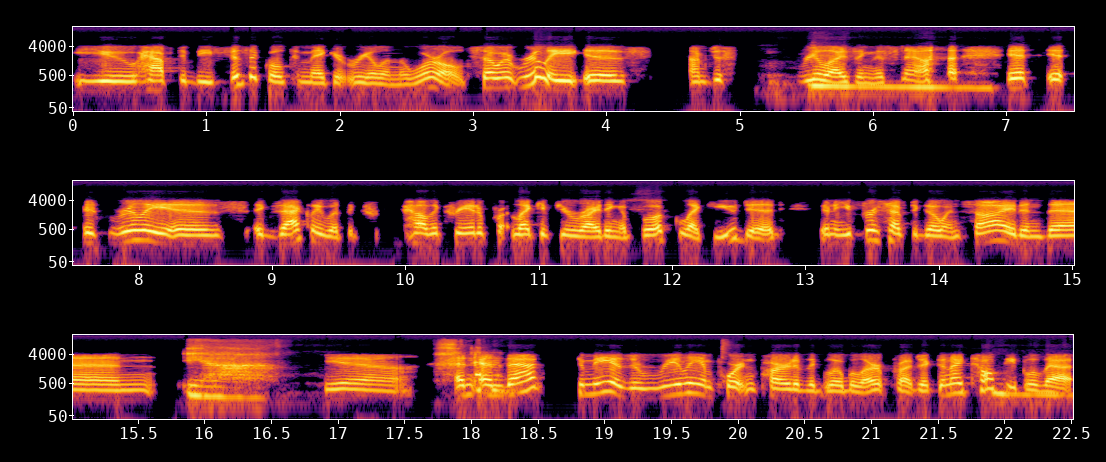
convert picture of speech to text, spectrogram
you have to be physical to make it real in the world. So it really is, I'm just realizing this now. Mm. it it it really is exactly what the how the creative like if you're writing a book like you did, you know, you first have to go inside and then yeah. Yeah. And and that to me is a really important part of the global art project and I tell people that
